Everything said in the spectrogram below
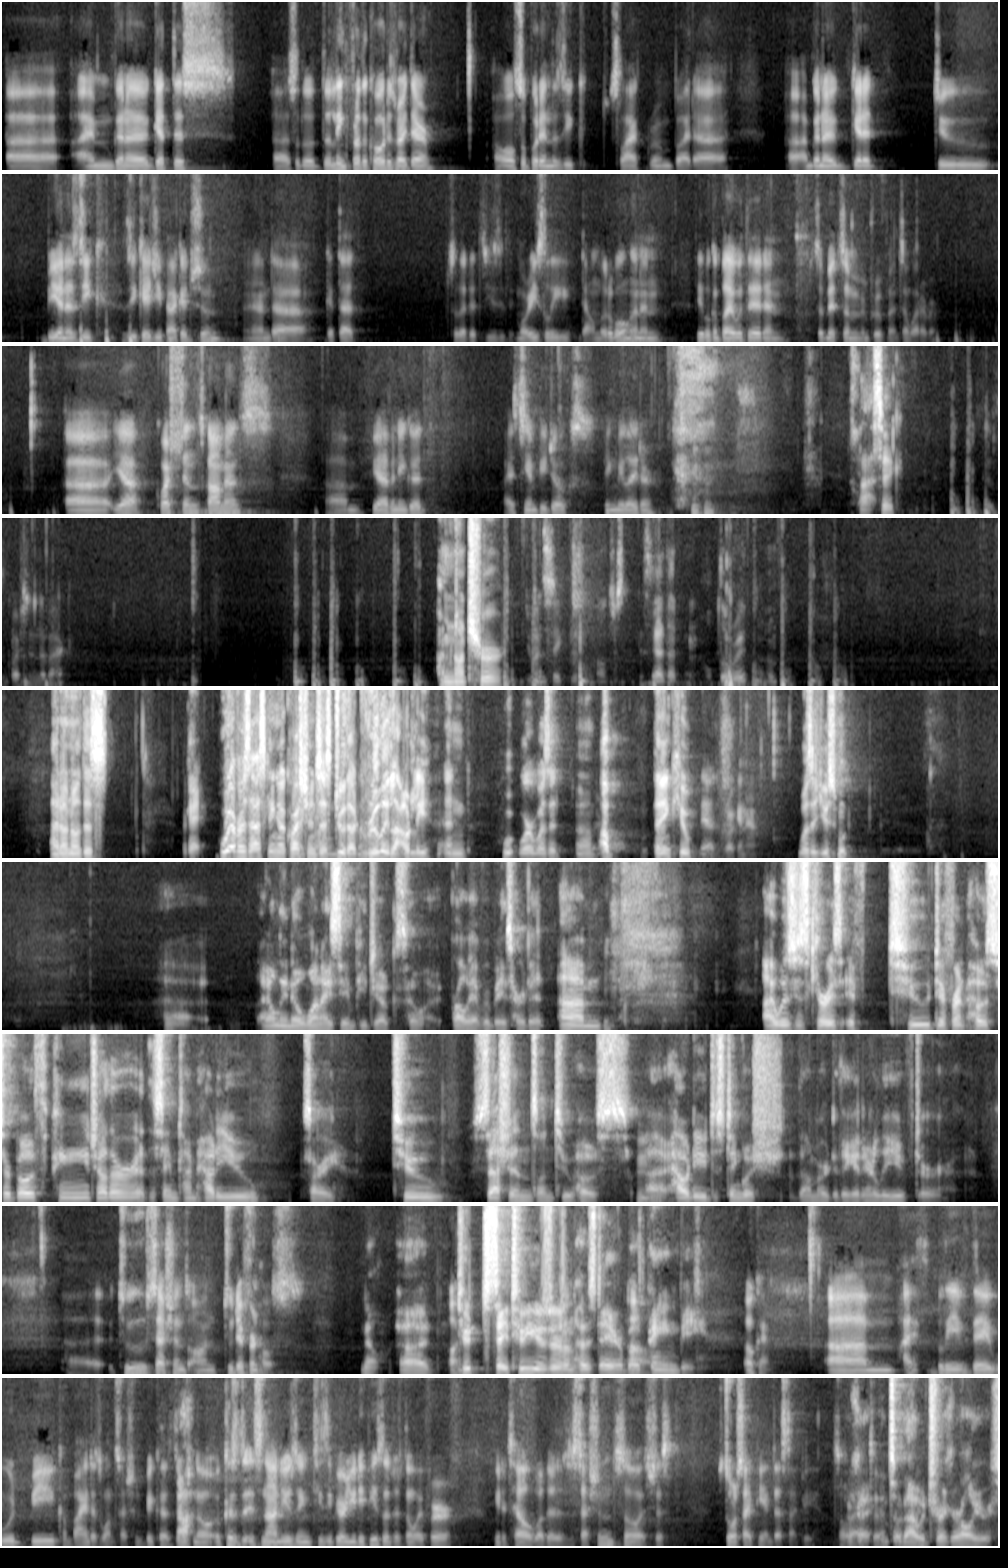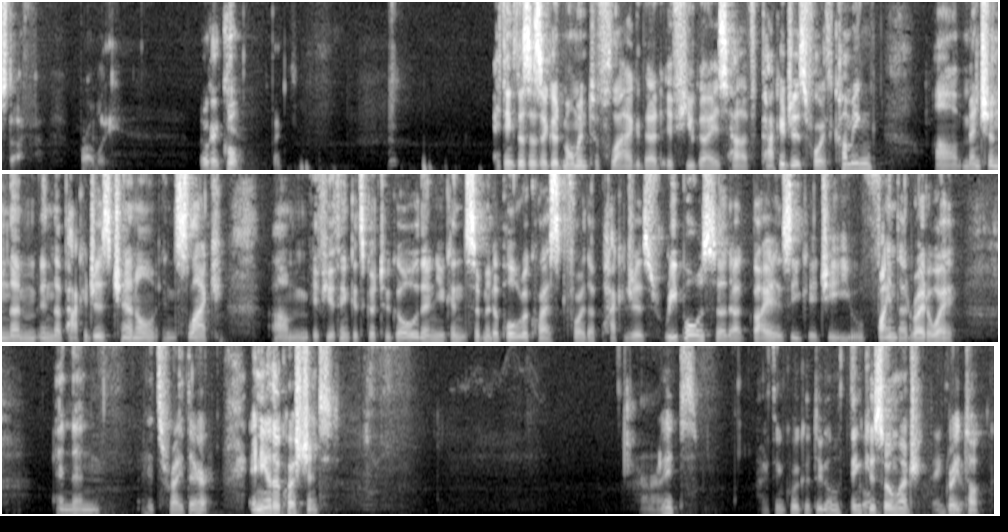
Uh, I'm gonna get this, uh, so the, the link for the code is right there. I'll also put in the Zeek Slack room, but uh, uh, I'm gonna get it to be in a Zeek ZKG package soon and uh, get that so that it's easy, more easily downloadable. And then people can play with it and submit some improvements and whatever. Uh, yeah, questions, comments. Um, if you have any good ICMP jokes, ping me later. Classic. There's a question in the back. I'm not sure. Do you want to take this? I'll just, yeah, that helped though, right? I don't know this. Okay, whoever's asking a question, just do that really loudly. And wh- where was it? Um, oh, thank you. Yeah, it's working now. Was it you, Smoot? I only know one ICMP joke, so probably everybody's heard it. Um, I was just curious if two different hosts are both pinging each other at the same time. How do you, sorry, two sessions on two hosts? Hmm. Uh, how do you distinguish them, or do they get interleaved, or Uh, two sessions on two different hosts. no? Uh, two, say two users on host A are both Oh. pinging B. Okay. Um, I believe they would be combined as one session because there's Ah. no because it's not using TCP or UDP, so there's no way for me to tell whether there's a session. So it's just source IP and dest IP. So Okay, to and so that coordinate. would trigger all your stuff, probably. Okay, cool. Thanks. I think this is a good moment to flag that if you guys have packages forthcoming, uh, mention them in the packages channel in Slack. Um, if you think it's good to go, then you can submit a pull request for the packages repo so that via ZKG you find that right away. And then it's right there. Any other questions? All right. I think we're good to go. Thank you so much. Thank Great you. talk.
